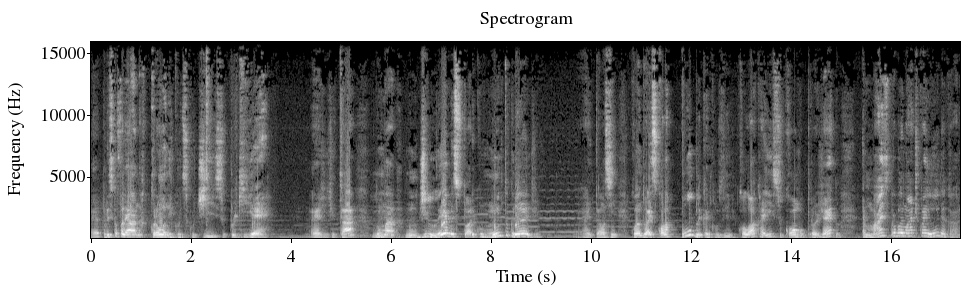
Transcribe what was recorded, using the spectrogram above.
é, por isso que eu falei, ah, anacrônico discutir isso, porque é. é a gente está numa, num dilema histórico muito grande. É, então, assim, quando a escola pública, inclusive, coloca isso como projeto, é mais problemático ainda, cara.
